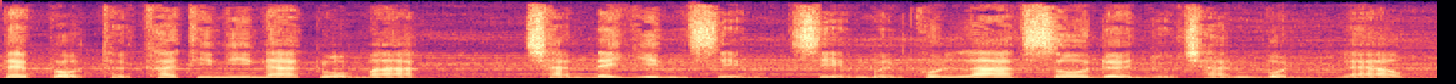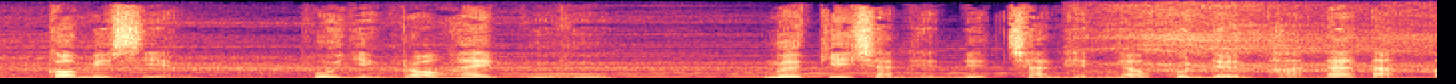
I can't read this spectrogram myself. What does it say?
ได้โปรดเถอะข้าที่นี่น่ากลัวมาก ฉันได้ยินเสียงเสียงเหมือนคนลากโซ่เดินอยู่ชั้นบนแล้ว ก็มีเสียง ผู้หญิงร้องให้ฮือฮือเมื่อกี้ฉันเห็นนิดฉันเห็นเงาคนเดินผ่านหน้าต่างไป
